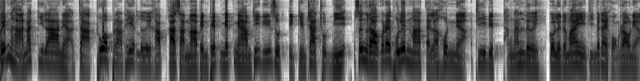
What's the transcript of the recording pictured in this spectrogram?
เฟ้นหานักกีฬาเนี่ยจากทั่วประเทศเลยครับคัดสรรมาเป็นเพชรเม็ดงามที่ดีที่สุดติดทีมชาติชุดนี้ ซึ่งเราก็ได้ผู้เล่นมาแต่ละคนเนี่ยทีเด็ดทั้งนั้นเลย ก็เลยทำให้ทีมชาติไทยของเราเนี่ย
